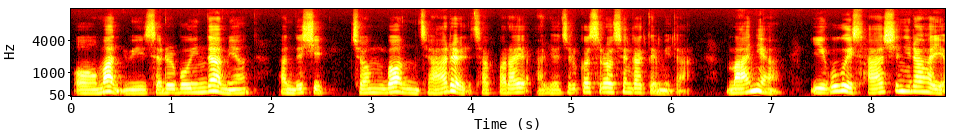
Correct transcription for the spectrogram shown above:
엄한 위세를 보인다면 반드시 정범자를 적발하여 알려줄 것으로 생각됩니다. 만약 이국의 사신이라 하여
